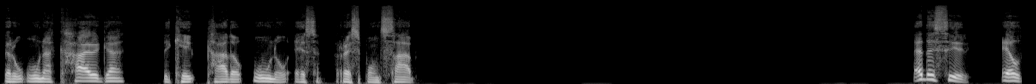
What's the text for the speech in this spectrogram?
pero una carga de que cada uno es responsable. Es decir, el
